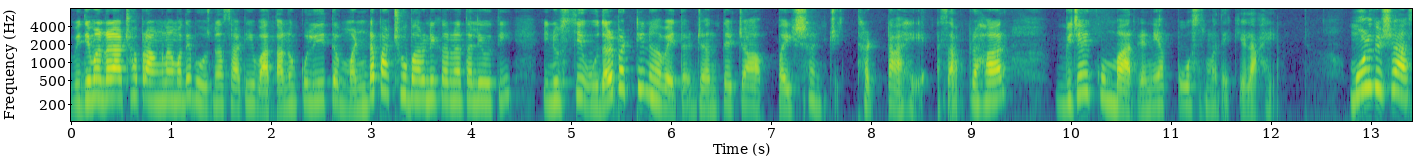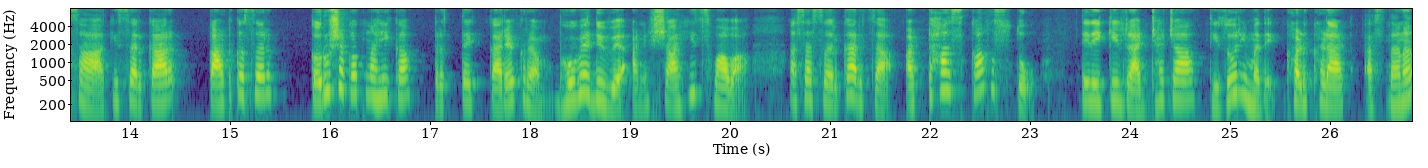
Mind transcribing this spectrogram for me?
विधिमंडळाच्या प्रांगणामध्ये भोजनासाठी वातानुकूलित मंडपाची उभारणी करण्यात आली होती. ही नुसती उदळपट्टी नव्हे तर जनतेच्या पैशांची थट्टा आहे असा प्रहार विजय कुंभार यांनी या पोस्टमध्ये केला आहे. मूळ विषय असा की सरकार काटकसर करू शकत नाही का? प्रत्येक कार्यक्रम भव्य दिव्य आणि शाहीच व्हावा असा सरकारचा अट्टहास का असतो? ते देखील राज्याच्या तिजोरीमध्ये खडखडाट असताना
